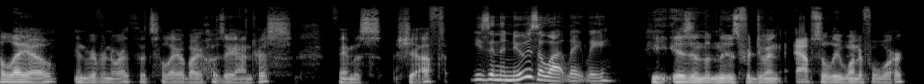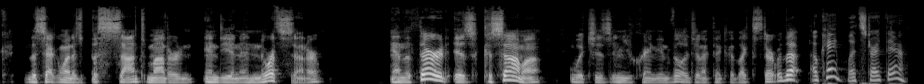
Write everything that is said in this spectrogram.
Jaleo in River North, it's Jaleo by Jose Andres, famous chef. He's in the news a lot lately. He is in the news for doing absolutely wonderful work. The second one is Basant Modern Indian in North Center. And the third is Kasama, which is in Ukrainian Village. And I think I'd like to start with that. Okay, let's start there.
